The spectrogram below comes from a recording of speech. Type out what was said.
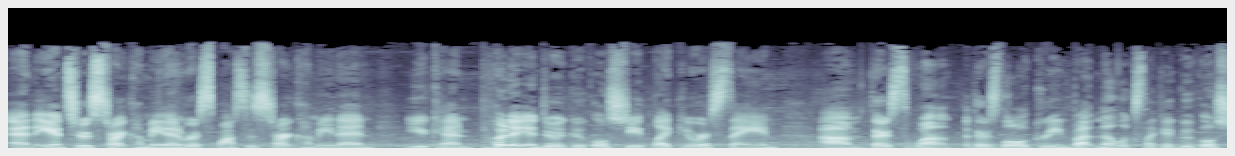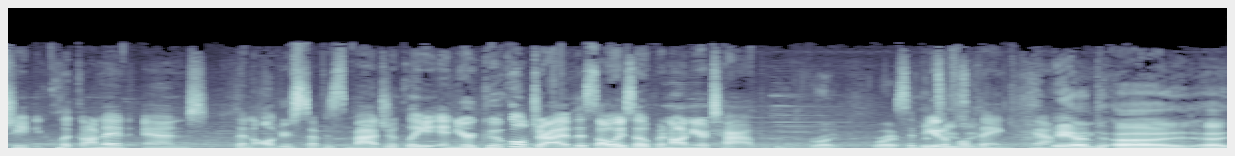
and answers start coming in, responses start coming in, you can put it into a Google sheet, like you were saying. Um, there's one, there's a little green button that looks like a Google sheet. You click on it, and then all of your stuff is magically in your Google Drive. That's always open on your tab. Right, right. It's a beautiful easy. thing, yeah. And uh, uh,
